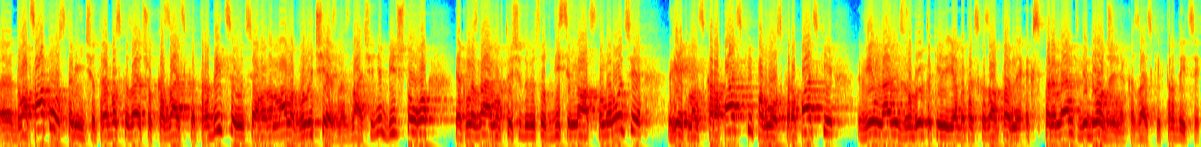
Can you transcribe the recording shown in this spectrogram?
е, 20-го сторіччя треба сказати, що казацька традиція оця, вона мала величезне значення. Більш того, як ми знаємо, в 1918 році гетьман Скарапатський, Павло Скарапатський, він навіть зробив такий, я би так сказав, певний експеримент відродження казацьких традицій.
